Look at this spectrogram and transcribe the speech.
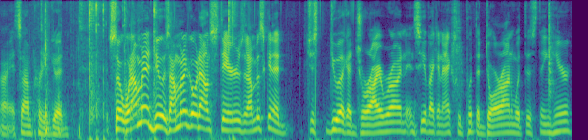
All right, it's on pretty good. So what I'm gonna do is I'm gonna go downstairs and I'm just gonna just do like a dry run and see if I can actually put the door on with this thing here.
